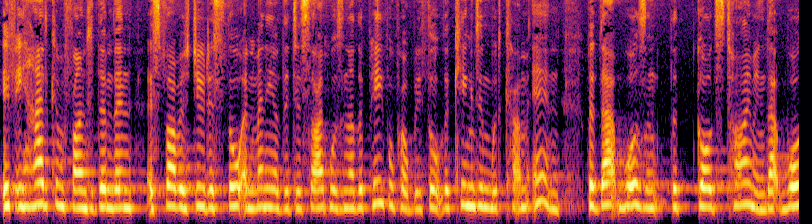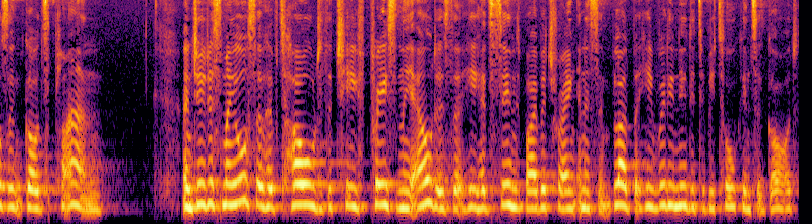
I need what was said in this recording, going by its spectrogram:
If he had confronted them, then as far as Judas thought, and many of the disciples and other people probably thought, the kingdom would come in. But that wasn't the, God's timing, that wasn't God's plan. And Judas may also have told the chief priests and the elders that he had sinned by betraying innocent blood, but he really needed to be talking to God.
